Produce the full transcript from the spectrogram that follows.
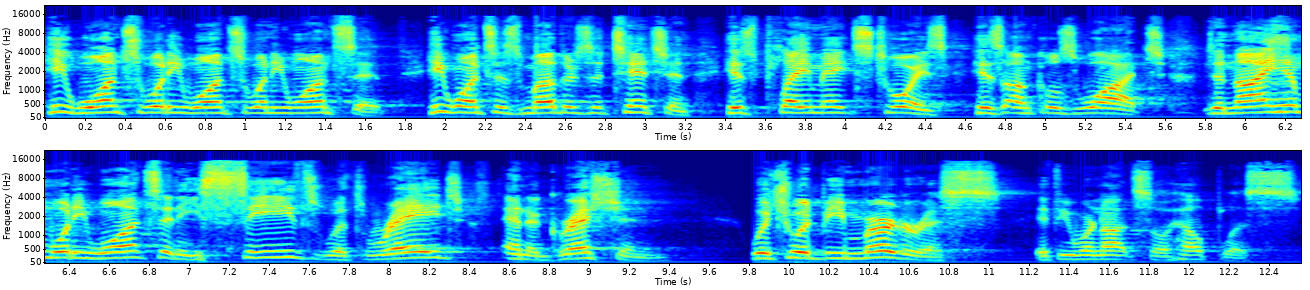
He wants what he wants when he wants it. He wants his mother's attention, his playmates' toys, his uncle's watch. Deny him what he wants, and he seethes with rage and aggression, which would be murderous if he were not so helpless.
